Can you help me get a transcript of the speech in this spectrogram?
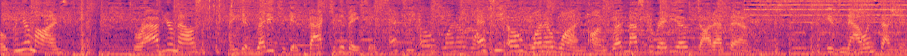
open your minds, grab your mouse, and get ready to get back to the basics. SEO 101. SEO 101 on webmasterradio.fm is now in session.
